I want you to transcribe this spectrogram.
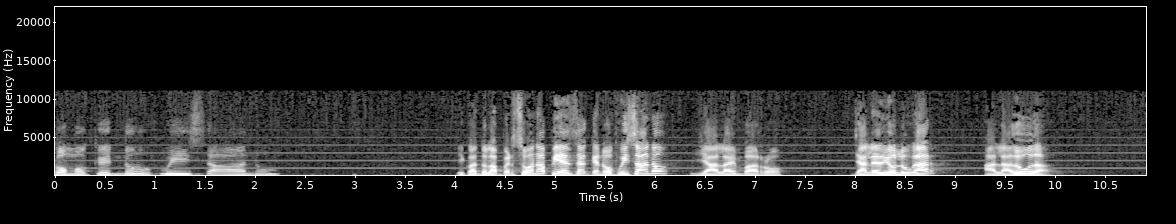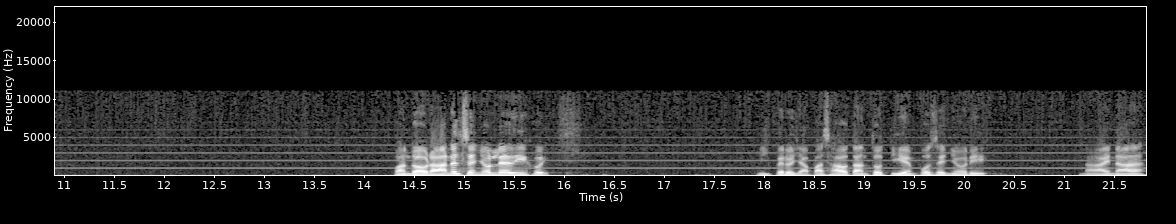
como que no fui sano. Y cuando la persona piensa que no fui sano, ya la embarró. Ya le dio lugar a la duda. Cuando Abraham el Señor le dijo, y, pero ya ha pasado tanto tiempo, Señor, y nada y nada.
